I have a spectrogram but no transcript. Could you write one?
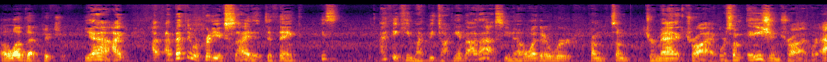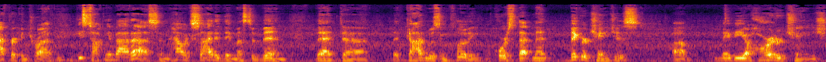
I love that picture. Yeah, I, I, I bet they were pretty excited to think he's. I think he might be talking about us. You know, whether we're from some Germanic tribe or some Asian tribe or African tribe, he's talking about us and how excited they must have been that uh, that God was including. Of course, that meant bigger changes, uh, maybe a harder change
